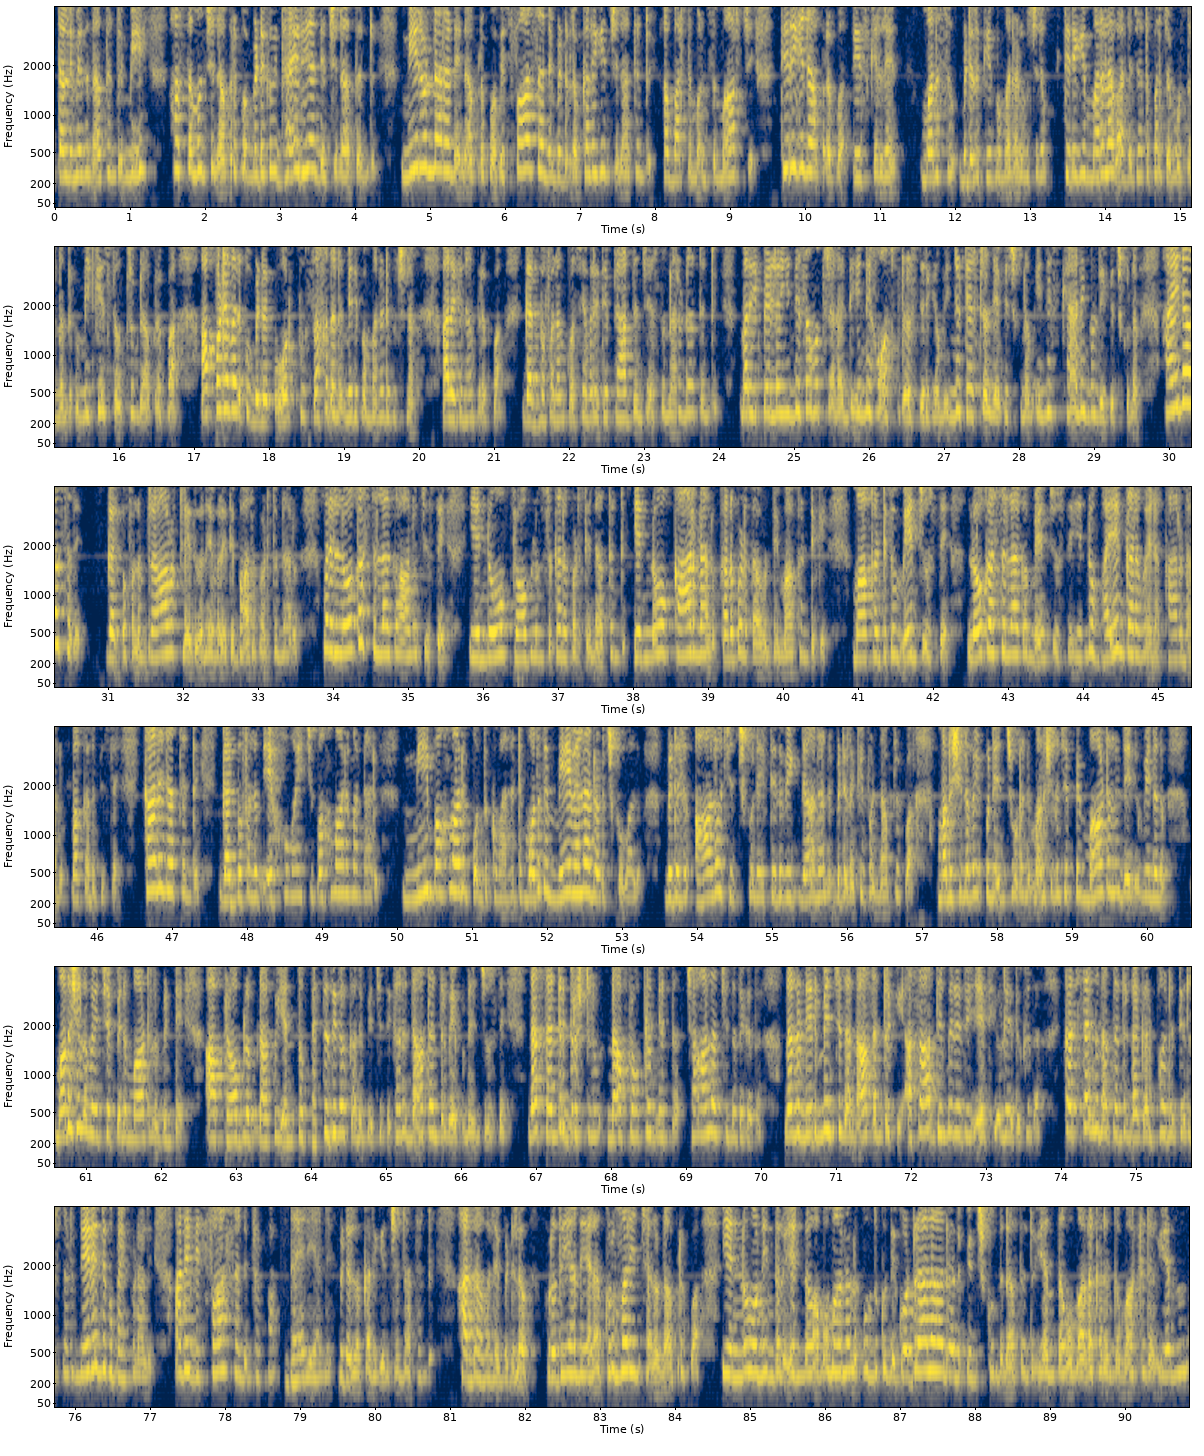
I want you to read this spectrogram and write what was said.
తల్లి మీద నా తండ్రి మీ హస్తం ఉంచి నా ప్రభ బిడ్డకు ధైర్యాన్ని ఇచ్చి నా తండ్రి. మీరున్నారని నా ప్రభ విశ్వాసాన్ని బిడ్డలో కలిగి కలిగించి నా తండ్రి ఆ భర్త మనసు మార్చి తిరిగి నా ప్రభ తీసుకెళ్ళే మనసు బిడ్డలకి ఇవ్వమని అడుగుచడం తిరిగి మరల వారిని జతపరచబడుతున్నందుకు మీకే స్తోత్రం నా ప్రభ. అప్పటి వరకు బిడ్డకు ఓర్పు సహనను మీరు ఇవ్వమని అడుగుచున్నాం. అలాగే నా ప్రభ గర్భఫలం కోసం ఎవరైతే ప్రార్థన చేస్తున్నారో నా తండ్రి మరి పెళ్ళ పెళ్ళి ఇన్ని సంవత్సరాలైంది ఇన్ని హాస్పిటల్స్ తిరిగాం ఇన్ని టెస్టులు చేయించుకున్నాం ఇన్ని స్కానింగ్లు తీపించుకున్నాం అయినా సరే గర్భఫలం రావట్లేదు అని ఎవరైతే బాధపడుతున్నారో మరి లోకస్తులాగా ఆలోచిస్తే ఎన్నో ప్రాబ్లమ్స్ కనపడతాయి నా తండ్రి. ఎన్నో కారణాలు కనపడతా ఉంటాయి మా కంటికి. మా కంటితో మేము చూస్తే లోకస్తులాగా మేము చూస్తే ఎన్నో భయంకరమైన కారణాలు మాకు కనిపిస్తాయి. కానీ నా తండ్రి గర్భఫలం ఏహోవా ఇచ్చి బహుమానం అన్నారు. మీ బహుమానం పొందుకోవాలంటే మొదట మేమెలా నడుచుకోవాలో బిడ్డలు ఆలోచించుకునే తెలివి జ్ఞానాన్ని బిడ్డలకి ఇవ్వండి నా ప్రభు. మనుషుల వైపు నేను చూడను మనుషులు చెప్పే మాటలు నేను వినను. మనుషుల వైపు చెప్పిన మాటలు వింటే ఆ ప్రాబ్లం నాకు ఎంతో పెద్దదిగా కనిపించింది. కానీ నా తండ్రి వైపు నేను చూస్తే నా తండ్రి దృష్టిలో నా ప్రాబ్లం ఎంత? చాలా చిన్నది కదా. నన్ను నిర్మించిన నా తండ్రికి అసాధ్యమైనది ఏదీ లేదు కదా. ఖచ్చితంగా నా తండ్రి నా గర్భాన్ని తెరుస్తాడు. నేనెందుకు భయపడాలి అనే విశ్వాసాన్ని ప్రభ ధైర్యాన్ని బిడ్డలో కలిగించండి నా తండ్రి. అన్నావలే బిడ్డలో హృదయాన్ని ఎలా కృమ్మరించాలో నా ప్రభ ఎన్నో నిందలు ఎన్నో అవమానాలు పొందుకుంది గొడ్రాలా అని అనిపించుకుంది నా తండ్రి. ఎంత అవమానకరంగా మాట్లాడారు ఎంత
